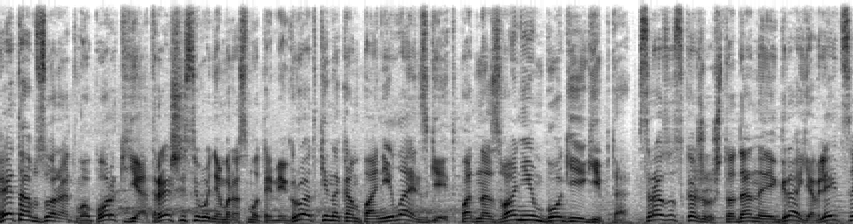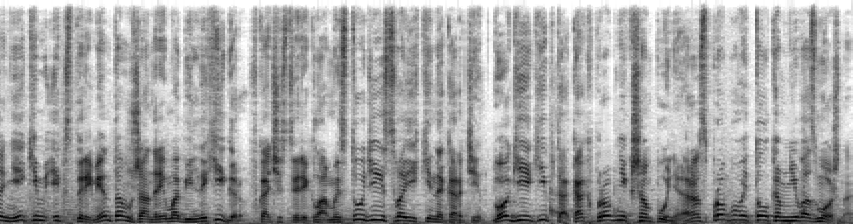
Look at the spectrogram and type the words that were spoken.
это обзор от Мопорг, я Трэш, и сегодня мы рассмотрим игру от кинокомпании Lionsgate под названием «Боги Египта». Сразу скажу, что данная игра является неким экспериментом в жанре мобильных игр в качестве рекламы студии своих кинокартин. «Боги Египта» как пробник шампуня, распробовать толком невозможно,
